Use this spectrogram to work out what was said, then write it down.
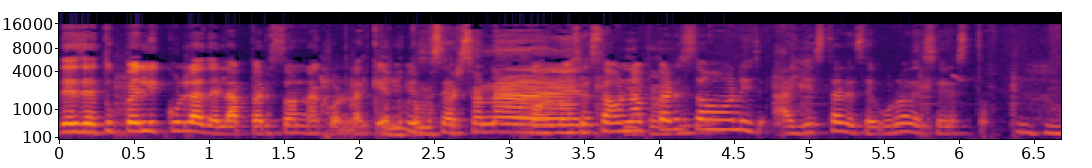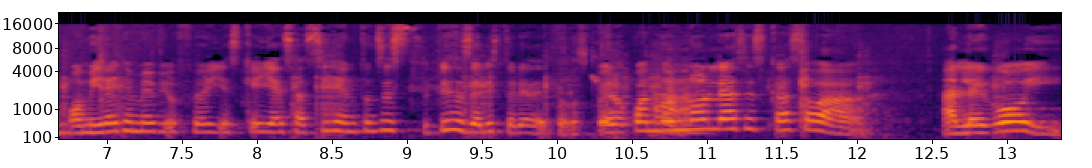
desde tu película de la persona con la que vives. conoces a una persona y ahí está de seguro de ser esto. O mira, ella me vio feo y es que ella es así. Entonces empiezas a hacer la historia de todos. Pero cuando no le haces caso a, al ego y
